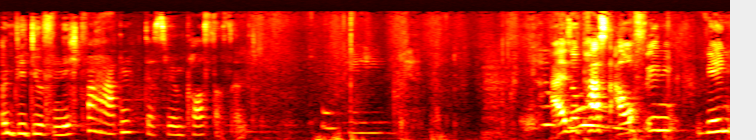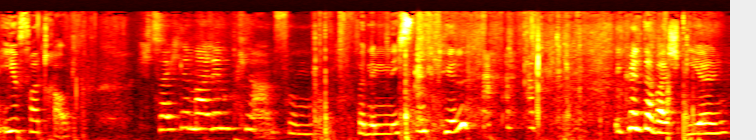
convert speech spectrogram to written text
Und wir dürfen nicht verraten, dass wir Imposter sind. Okay. Also passt auf, wen, wen ihr vertraut. Ich zeichne mal den Plan vom, von dem nächsten Kill. ihr könnt dabei spielen.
